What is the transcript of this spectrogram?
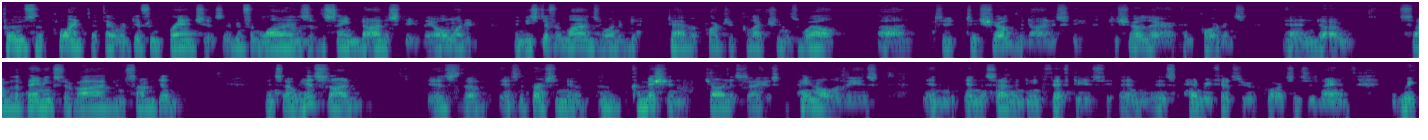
Proves the point that there were different branches, there were different lines of the same dynasty. They all wanted, and these different lines wanted to, to have a portrait collection as well uh, to, to show the dynasty, to show their importance. And um, some of the paintings survived and some didn't. And so his son, is the is the person who, who commissioned John Hesselius to paint all of these in in the 1750s, and is Henry Fitzhugh, of course, is his name. We,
